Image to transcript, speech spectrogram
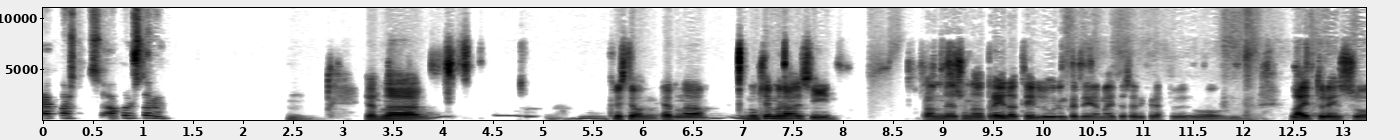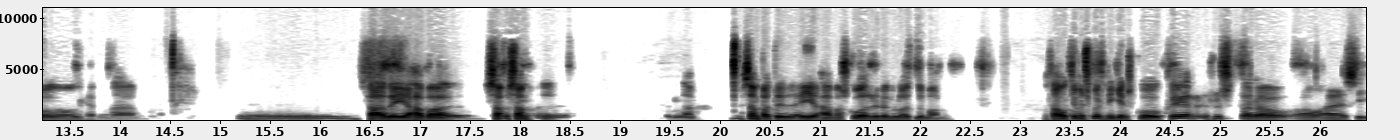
gagvart ákveðinu störfum. Hmm. Hérna, Kristján, hérna, nú kemur aðeins í fram með svona breyða tilugur um hvernig það mæta sér í greppu og lætur eins og, og hérna, uh, það eigi að hafa sam, sam, uh, sambandið eigi að hafa skoðanir um öllum málum. Og þá kemur spurningin sko hver hlustar á, á ASI,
